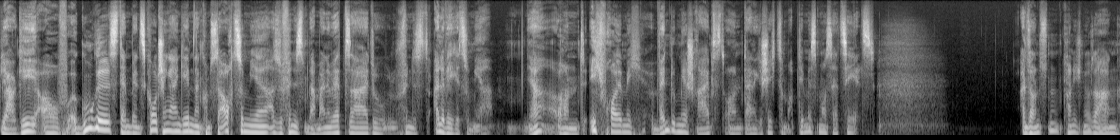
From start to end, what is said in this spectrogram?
ja, geh auf Google Stan Benz Coaching eingeben, dann kommst du auch zu mir. Also du findest nach meiner Website, du findest alle Wege zu mir. Ja, und ich freue mich, wenn du mir schreibst und deine Geschichte zum Optimismus erzählst. Ansonsten kann ich nur sagen,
